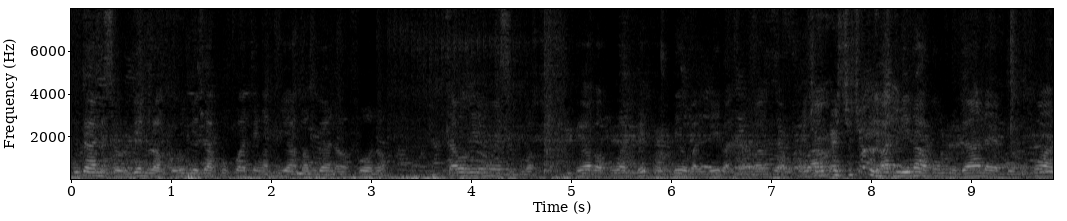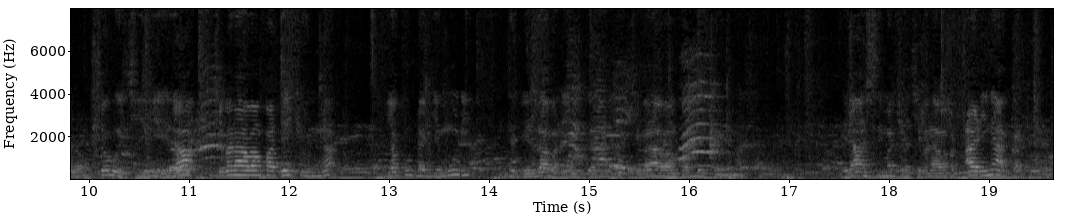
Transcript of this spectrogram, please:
tutandisa olugendo lwaffe olugezako okukwate nga tuyamba muganda waffe ono sabo biri mwesigwa beba bakuwadde oddeyo balibebaza abantu batirinaako oluganda yadde omukwano kyo bwe kiri era kyebanaba bampadde kyonna nja kudda gye muli ntegeeza abanayuganda kyebanaba bampadde kyonna era nsiima kyona kyebanaba alina akatono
